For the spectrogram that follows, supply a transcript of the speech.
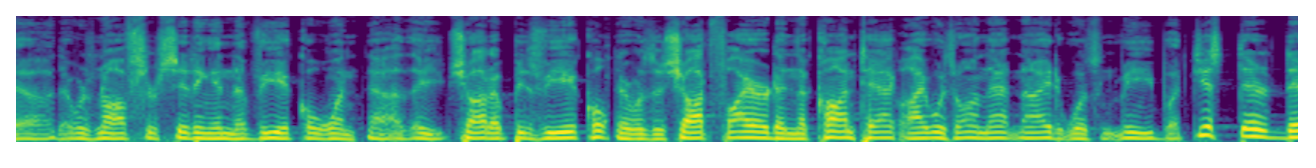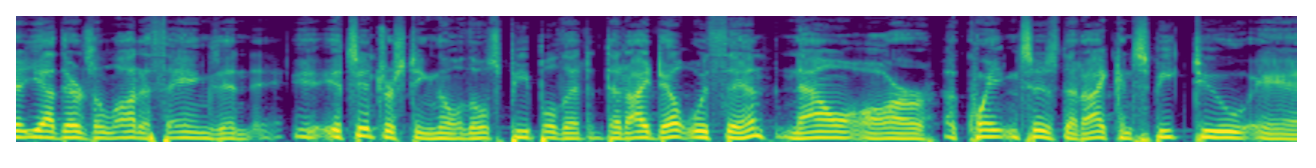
uh, there was an officer sitting in the vehicle when uh, they shot up his vehicle. There was a shot fired, and the contact. I was on that night. It wasn't me, but just there, there yeah, there's a lot of things, and it's interesting though. Those people that that I dealt with then now are acquaintances that I can speak to and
